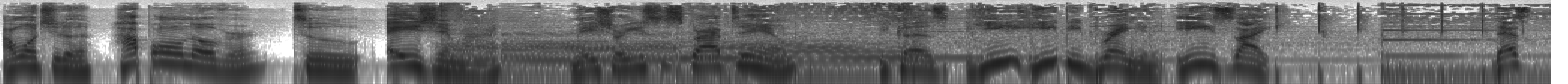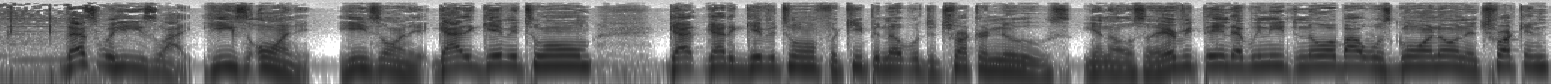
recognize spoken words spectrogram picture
I want you to hop on over to Asian Man. Make sure you subscribe to him because he he be bringing it. He's like that's that's what he's like. He's on it. He's on it. Got to give it to him. Got got to give it to him for keeping up with the trucker news. You know, so everything that we need to know about what's going on in trucking,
